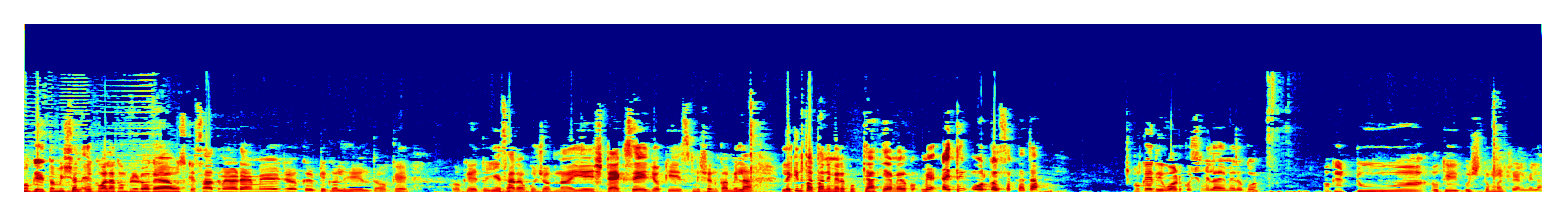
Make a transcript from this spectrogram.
ओके तो मिशन एक वाला कंप्लीट हो गया। उसके साथ मेरा damage critical health okay okay okay, तो ये सारा कुछ अपना ये स्टैक्स है जो कि इस मिशन का मिला। लेकिन पता नहीं मेरे को क्या किया। मेरे को मैं आई थिंक और कर सकता था। ओके okay, रिवॉर्ड कुछ मिला है मेरे को। ओके टू ओके कुछ तो मटेरियल मिला।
